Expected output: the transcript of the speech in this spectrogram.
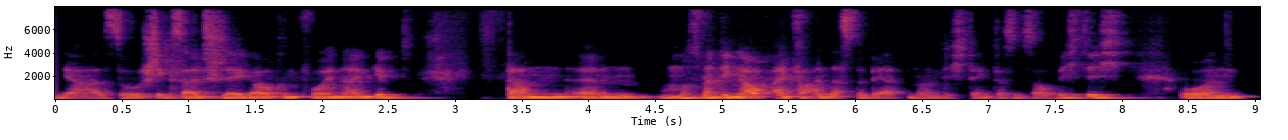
ja so Schicksalsschläge auch im Vorhinein gibt, dann ähm, muss man Dinge auch einfach anders bewerten. Und ich denke, das ist auch wichtig. Und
